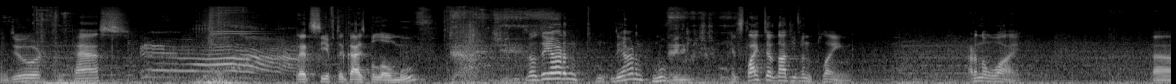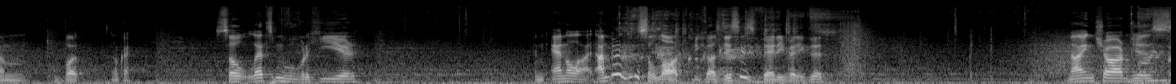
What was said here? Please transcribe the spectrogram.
Endure and pass. Let's see if the guys below move. No, they aren't. They aren't moving. It's like they're not even playing. I don't know why. Um, but okay. So let's move over here and analyze. I'm gonna do this a lot because this is very, very good. Nine charges.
